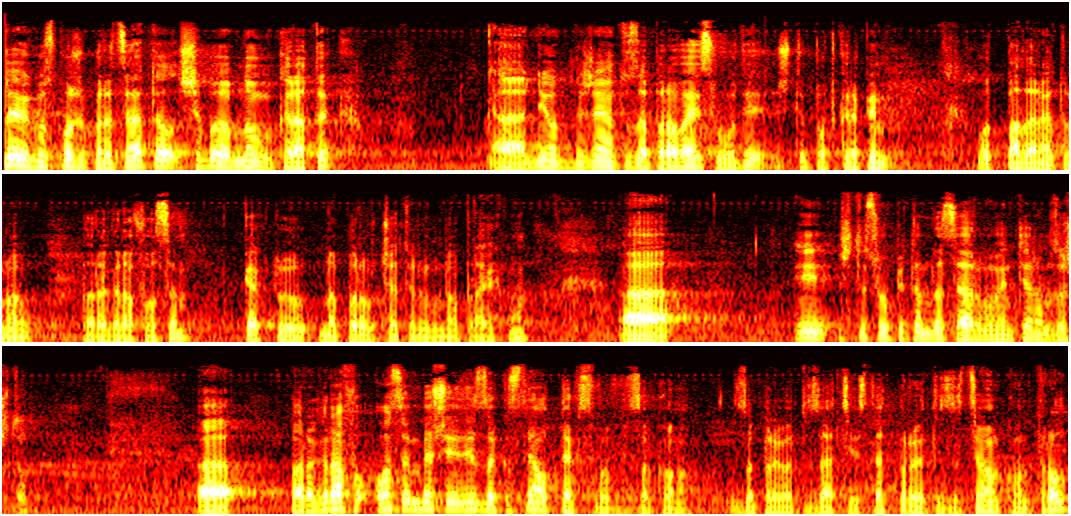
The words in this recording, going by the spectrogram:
Благодаря Ви, госпожо Председател. Ще бъда много кратък. Ние от Движението за права и свободи ще подкрепим отпадането на § 8, както на първо четене го направихме. Ще се опитам да се аргументирам защо. Параграф 8 беше един закъснял текст в Закона за приватизация и следприватизационен контрол.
